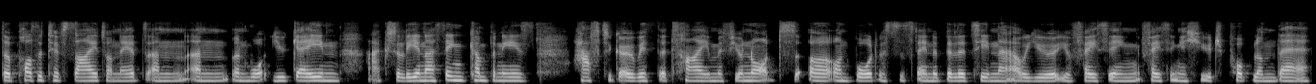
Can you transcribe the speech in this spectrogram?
the positive side on it and and and what you gain actually. And i think companies have to go with the time. If you're not uh, on board with sustainability now you you're facing facing a huge problem there.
